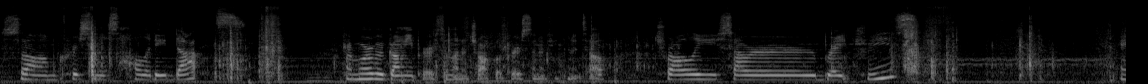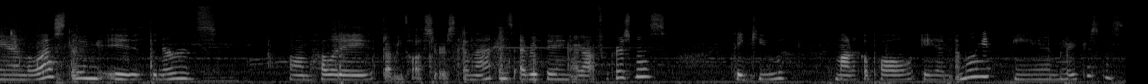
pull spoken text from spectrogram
some Christmas holiday dots. I'm more of a gummy person than a chocolate person, if you couldn't tell. Trolli sour bright trees. And the last thing is the Nerds um, holiday gummy clusters. And that is everything I got for Christmas. Thank you, Monica, Paul, and Emily, and Merry Christmas.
